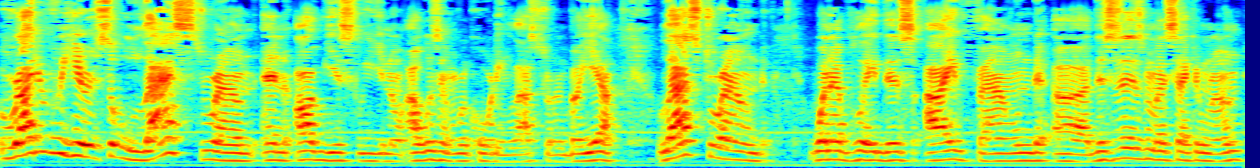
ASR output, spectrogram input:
right over here. So last round, and obviously, you know, I wasn't recording last round. But yeah, last round, when I played this, I found, uh, this is my second round.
